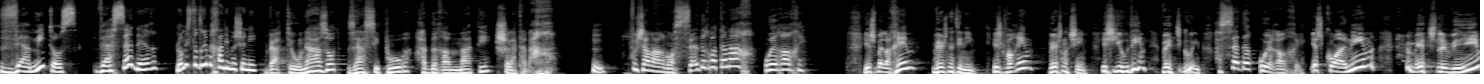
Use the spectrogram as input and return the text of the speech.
והמיתוס והסדר לא מסתדרים אחד עם השני. והתאונה הזאת זה הסיפור הדרמטי של התנ"ך. Hmm. כפי שאמרנו, הסדר בתנ"ך הוא היררכי. יש מלכים ויש נתינים, יש גברים ויש נשים, יש יהודים ויש גויים. הסדר הוא היררכי. יש כהנים ויש לוויים.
